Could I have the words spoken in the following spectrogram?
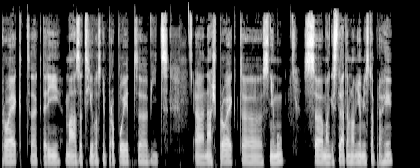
projekt, který má za cíl vlastně propojit víc náš projekt s němu s magistrátem hlavního města Prahy,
